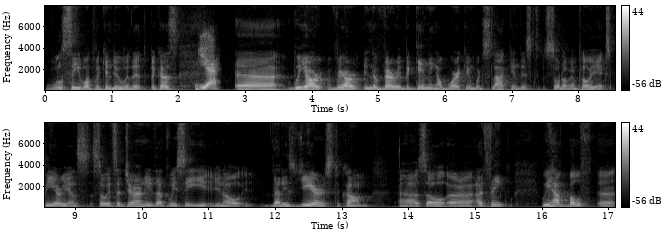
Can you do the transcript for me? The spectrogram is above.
we'll see what we can do with it because yeah. Uh, we are we are in the very beginning of working with Slack in this sort of employee experience. So it's a journey that we see, you know, that is years to come. Uh, so uh, I think we have both uh,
